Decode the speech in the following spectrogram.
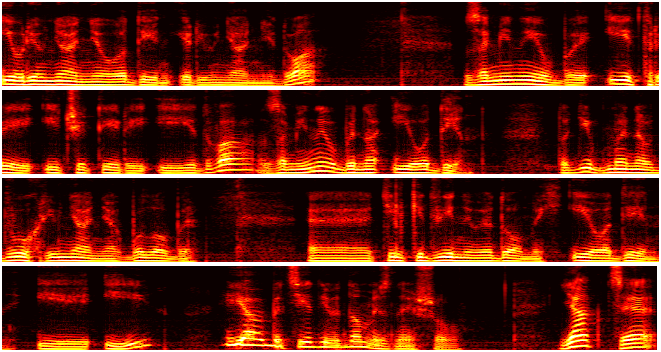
і в рівнянні 1, і рівнянні 2 замінив би і 3, і 4, і 2, замінив би на і 1. Тоді б в мене в двох рівняннях було б е, тільки дві невідомих і 1 і І. І я би ці невідомі знайшов. Як це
